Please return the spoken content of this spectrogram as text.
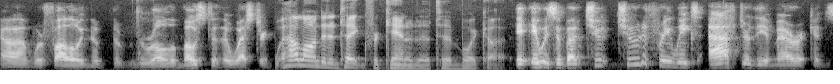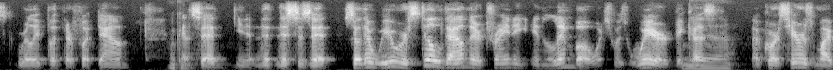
um, we're following the, the, the, role of most of the Western. How long did it take for Canada to boycott? It, it, was about two two to three weeks after the Americans really put their foot down okay. and said, you know, th- this is it. So there, we were still down there training in limbo, which was weird because, yeah. of course, here's my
